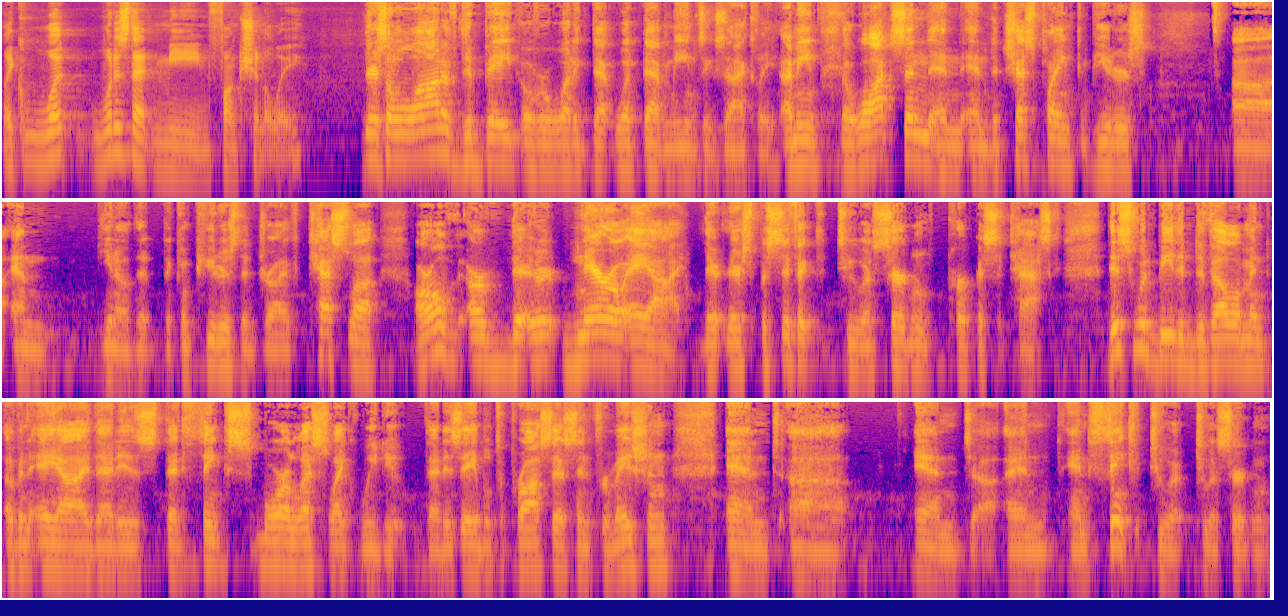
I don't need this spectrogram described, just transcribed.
Like, what what does that mean functionally? There's a lot of debate over what that what that means exactly. I mean, the Watson and and the chess playing computers, uh, and you know the, the computers that drive Tesla are all are they're narrow AI. They're they're specific to a certain purpose, a task. This would be the development of an AI that is that thinks more or less like we do, that is able to process information and uh, and uh, and and think to a to a certain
